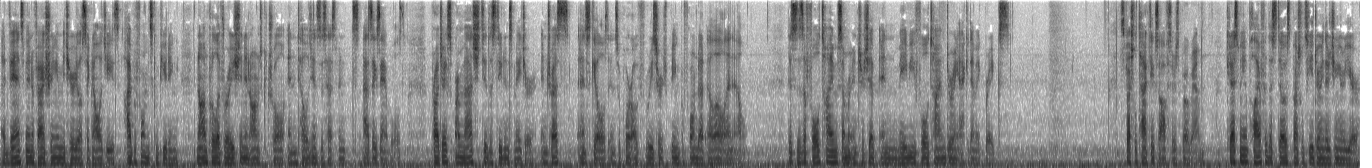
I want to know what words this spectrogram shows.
advanced manufacturing and materials technologies, high performance computing, non proliferation and arms control, and intelligence assessments as examples. Projects are matched to the student's major, interests, and skills in support of research being performed at LLNL. This is a full time summer internship and maybe full time during academic breaks. Special Tactics Officers Program. Cadets may apply for the STO specialty during their junior year.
